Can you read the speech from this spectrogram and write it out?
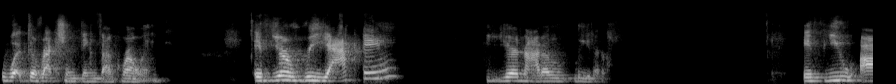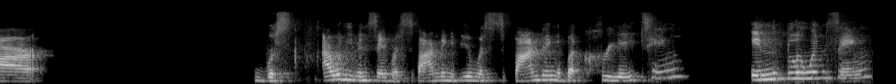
what direction things are growing. If you're reacting, you're not a leader. If you are I wouldn't even say responding. If you're responding, but creating, influencing,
